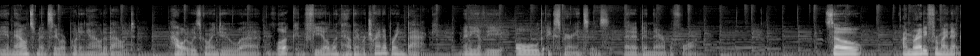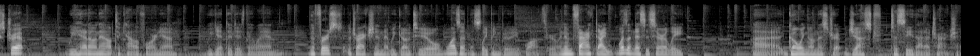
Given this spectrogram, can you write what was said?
the announcements they were putting out about how it was going to uh, look and feel and how they were trying to bring back many of the old experiences that had been there before. So I'm ready for my next trip. We head on out to California. We get to Disneyland. The first attraction that we go to wasn't the Sleeping Beauty walkthrough. And in fact, I wasn't necessarily uh, going on this trip just to see that attraction.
